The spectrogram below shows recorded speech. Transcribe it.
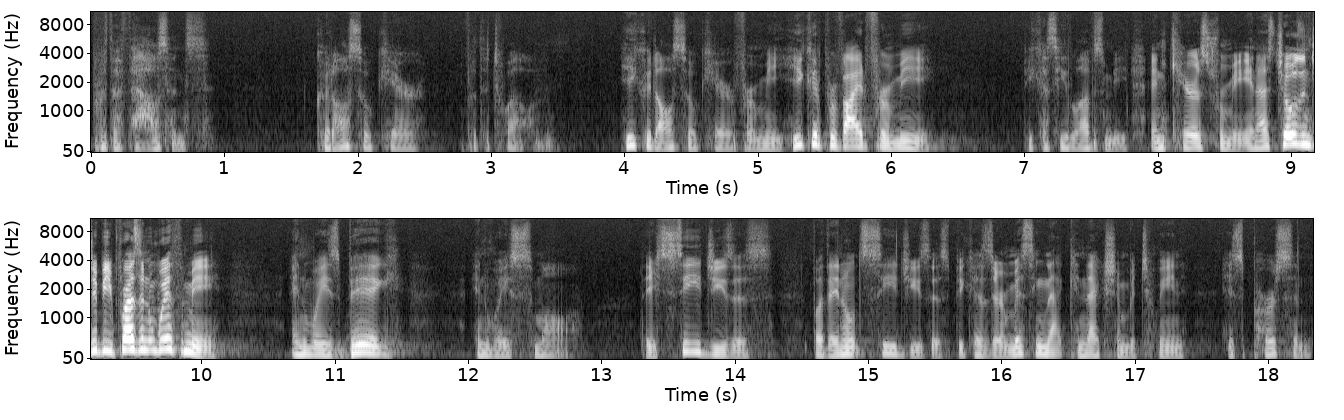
for the thousands could also care for the 12. He could also care for me. He could provide for me because he loves me and cares for me and has chosen to be present with me in ways big, in ways small. They see Jesus, but they don't see Jesus because they're missing that connection between his person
